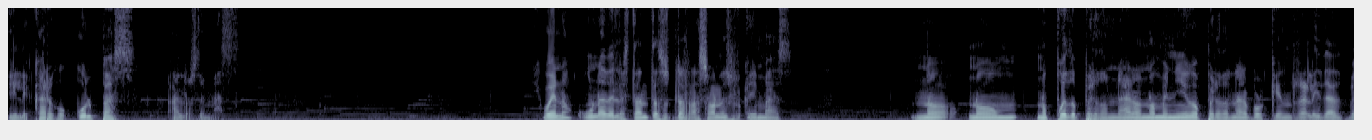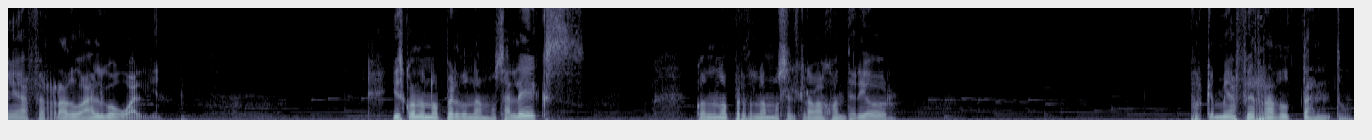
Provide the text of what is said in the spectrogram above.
Y le cargo culpas a los demás. Bueno, una de las tantas otras razones, porque hay más, no, no, no puedo perdonar o no me niego a perdonar porque en realidad me he aferrado a algo o a alguien. Y es cuando no perdonamos al ex, cuando no perdonamos el trabajo anterior, porque me he aferrado tanto,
